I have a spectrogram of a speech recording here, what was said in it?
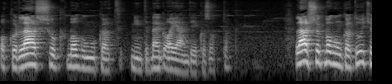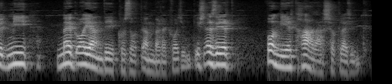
akkor lássuk magunkat, mint megajándékozottak. Lássuk magunkat úgy, hogy mi megajándékozott emberek vagyunk. És ezért van miért hálásak legyünk.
